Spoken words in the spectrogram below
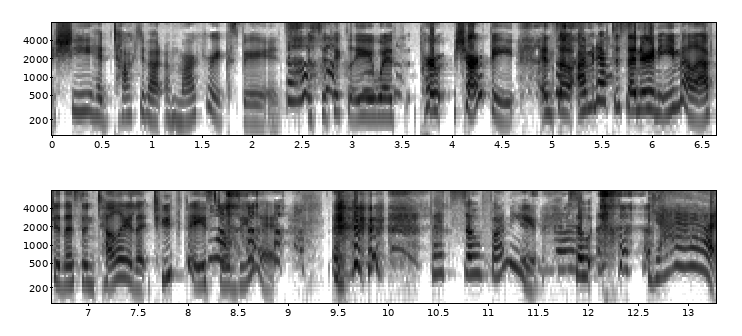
she had talked about a marker experience specifically with per- Sharpie. And so I'm going to have to send her an email after this and tell her that toothpaste will do it. That's so funny. That- so, yeah,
